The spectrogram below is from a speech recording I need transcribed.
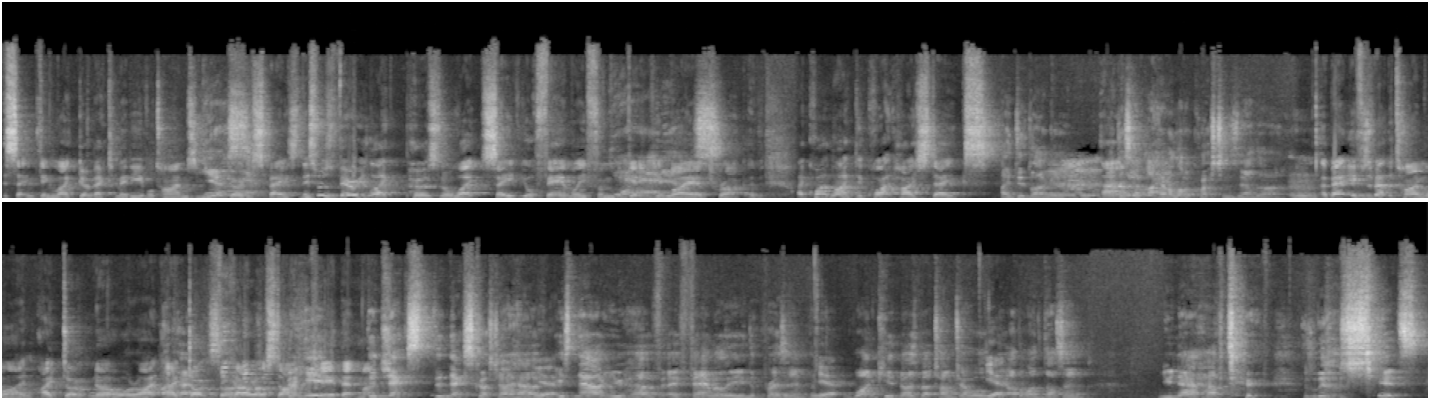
same thing like go back to medieval times, Yes. go to space. This was very like personal, like save your family from Yeah. getting hit by a truck. I, I quite liked it, quite high stakes. I did like it. Mm. I just Um, have, I have a lot of questions now though. About if it's about the timeline, I don't know. All right, I don't I'm think sorry. R.L. Stine But here, cared that much. The next, the next question I have Yeah. is now you have a family in the present. Yeah. One kid knows about time travel. Yeah. The other one doesn't. You now have two little shits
